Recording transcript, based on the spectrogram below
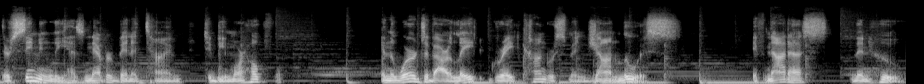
there seemingly has never been a time to be more hopeful. In the words of our late great Congressman John Lewis, if not us, then who?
